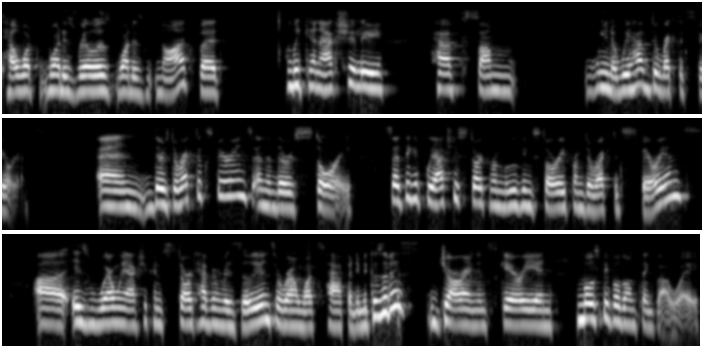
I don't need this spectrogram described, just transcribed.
tell what what is real is what is not but we can actually have some you know we have direct experience. And there's direct experience and then there's story so i think if we actually start removing story from direct experience uh, is where we actually can start having resilience around what's happening because it is jarring and scary and most people don't think that way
